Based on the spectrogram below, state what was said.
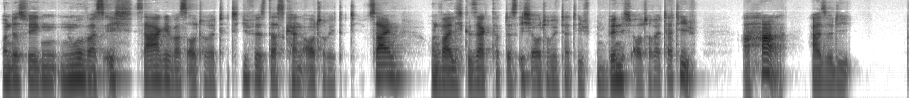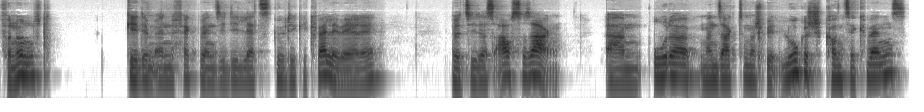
und deswegen nur was ich sage, was autoritativ ist, das kann autoritativ sein. Und weil ich gesagt habe, dass ich autoritativ bin, bin ich autoritativ. Aha, also die Vernunft geht im Endeffekt, wenn sie die letztgültige Quelle wäre, wird sie das auch so sagen. Ähm, oder man sagt zum Beispiel logische Konsequenz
